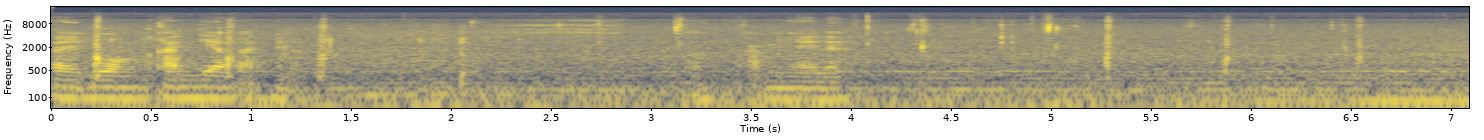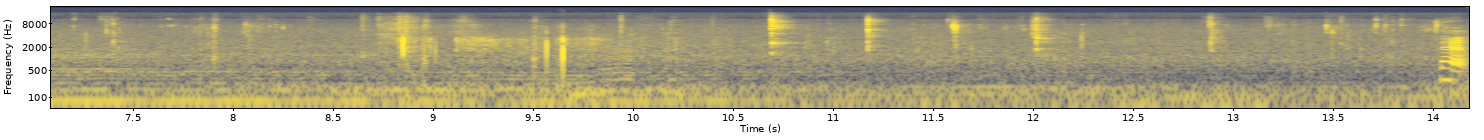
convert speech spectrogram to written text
ส่บวงคันเดียวกันพี่น้องเอาคำใหญ่เลย แซ่บ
